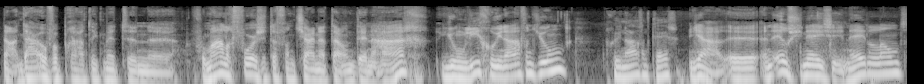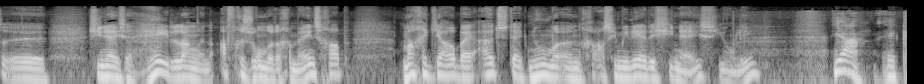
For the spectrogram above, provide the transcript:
Nou, en daarover praat ik met een uh, voormalig voorzitter van Chinatown Den Haag. Jong Li, goedenavond Jong. Goedenavond, Kees. Ja, uh, een eeuw Chinezen in Nederland. Uh, Chinezen heel lang een afgezonderde gemeenschap. Mag ik jou bij uitstek noemen een geassimileerde Chinees, Jong Li? Ja, ik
